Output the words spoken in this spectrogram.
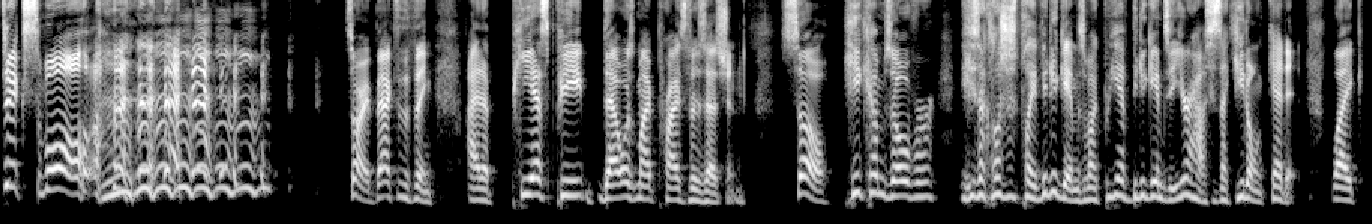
dick small. Sorry, back to the thing. I had a PSP. That was my prized possession. So he comes over. He's like, let's just play video games. I'm like, we have video games at your house. He's like, you don't get it. Like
